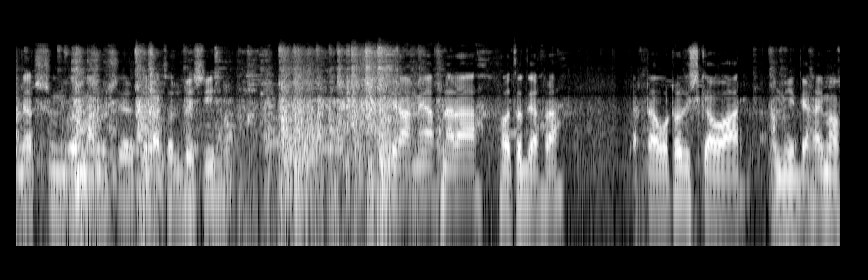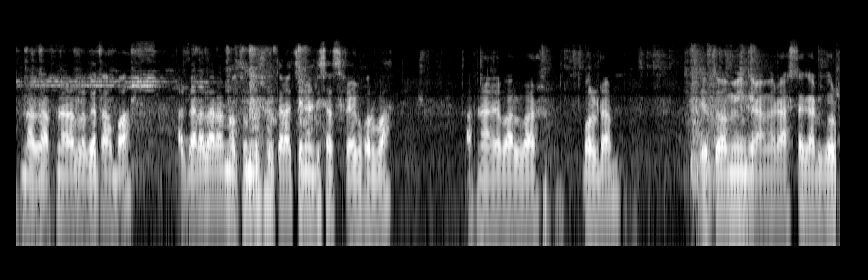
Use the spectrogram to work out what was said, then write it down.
অনেক সুন্দর মানুষের চলাচল বেশি। গ্রামে আপনারা হয়তো দেখা একটা অটো রিক্সা আর আমি দেখাইম আপনারা আপনারা লগে থাকবা। আর যারা যারা নতুন দর্শক তারা চ্যানেলটি সাবস্ক্রাইব করবা আপনারা বারবার বললাম যেহেতু আমি গ্রামের রাস্তাঘাট করব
